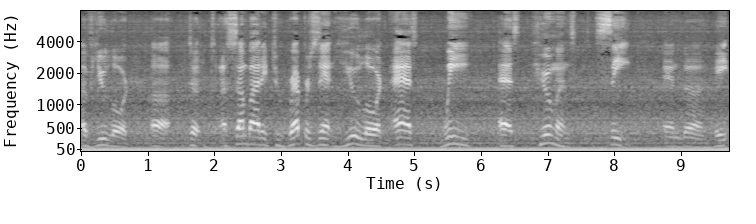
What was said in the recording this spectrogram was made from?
of you, Lord. Uh, to, to uh, somebody to represent you, Lord, as we as humans see. And uh, he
